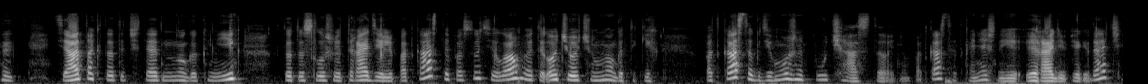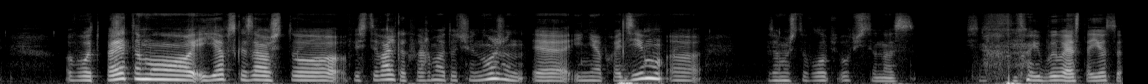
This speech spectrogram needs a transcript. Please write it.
театр, кто-то читает много книг, кто-то слушает радио или подкасты. По сути, лампа это очень-очень много таких подкастов, где можно поучаствовать. Ну, подкасты это, конечно, и, и радиопередачи. Вот, поэтому я бы сказала, что фестиваль как формат очень нужен э, и необходим, э, потому что в обществе у нас ну, и было и остается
